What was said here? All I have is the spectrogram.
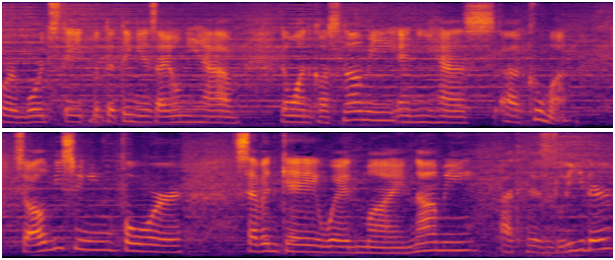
or board state. But the thing is, I only have the one cost Nami and he has uh, Kuma. So I'll be swinging for 7k with my Nami at his leader.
